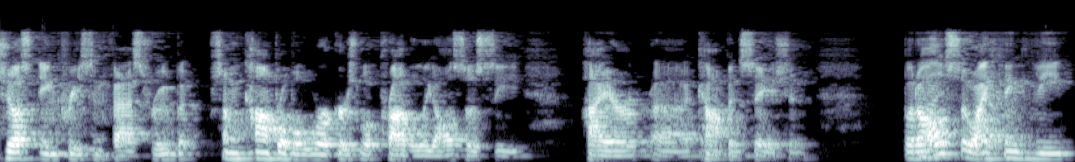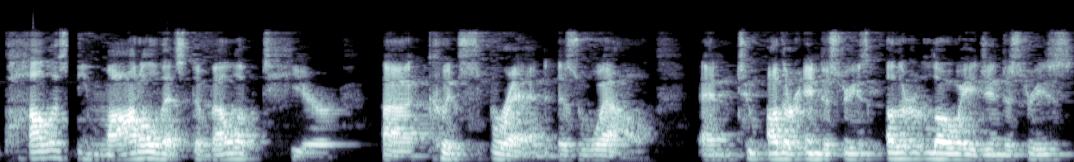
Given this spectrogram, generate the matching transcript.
just increase in fast food, but some comparable workers will probably also see higher uh, compensation. But also, I think the policy model that's developed here uh, could spread as well and to other industries, other low wage industries,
